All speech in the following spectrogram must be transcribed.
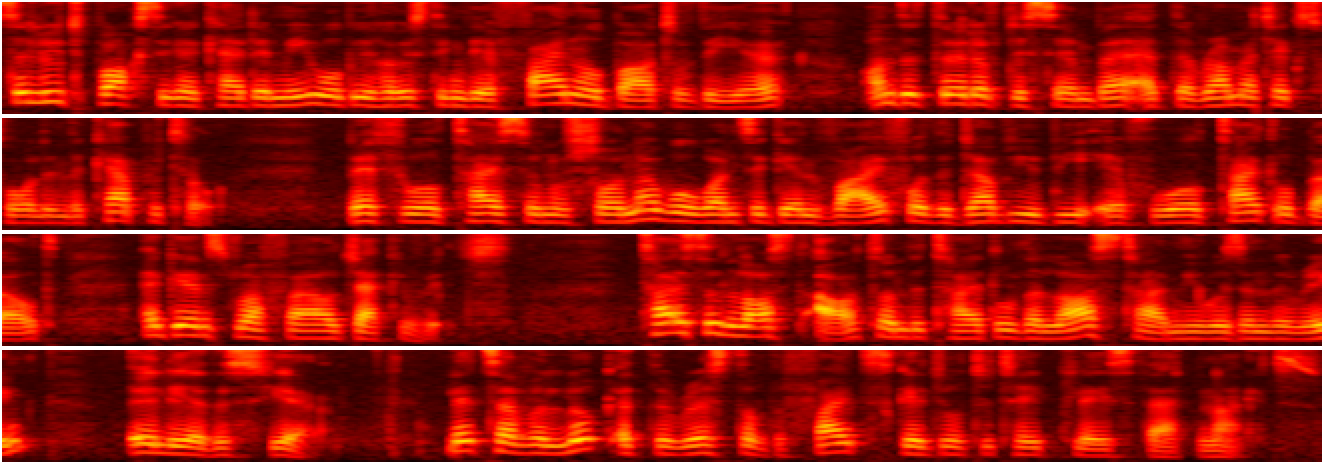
Salute Boxing Academy will be hosting their final bout of the year on the 3rd of December at the Ramatex Hall in the capital. Bethuel Tyson Uushona will once again vie for the WBF World title belt against Rafael Jakovic. Tyson lost out on the title the last time he was in the ring earlier this year. Let's have a look at the rest of the fight scheduled to take place that night.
